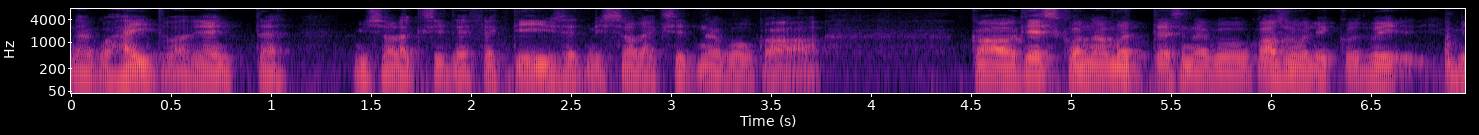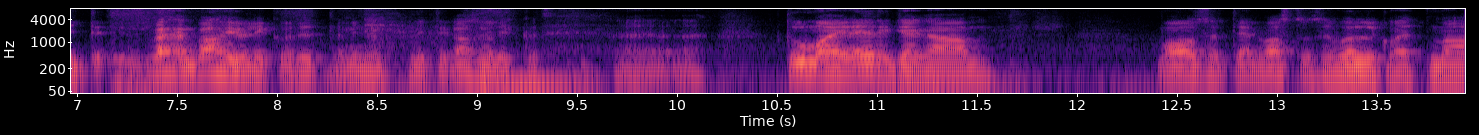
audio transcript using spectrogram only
nagu häid variante, mis oleksid efektiivsed, mis oleksid nagu ka ka keskkonna mõttes nagu kasulikud või mitte, vähem kahjulikud, ütleme nii, mitte kasulikud. Tuumaenergiaga ma ausalt jään vastuse võlgu, et ma,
